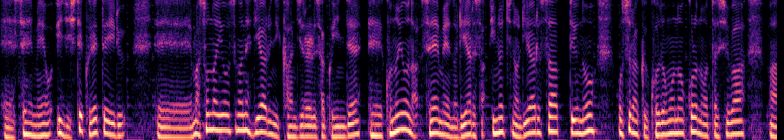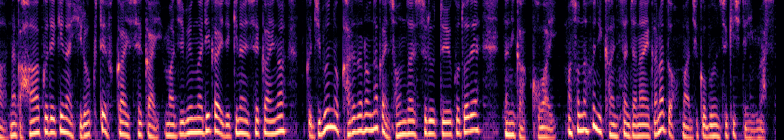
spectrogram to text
えー、生命を維持してくれている、えー、まあ、そんな様子がねリアルに感じられる作品で、えー、このような生命のリアルさ命のリアルさっていうのをおそらく子供の頃の私は、まあ、なんか把握できない広くて深い世界、まあ、自分が理解できない世界が自分の体の中に存在するということで何か怖い、まあ、そんな風に感じたんじゃないかなと、まあ、自己分析しています。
